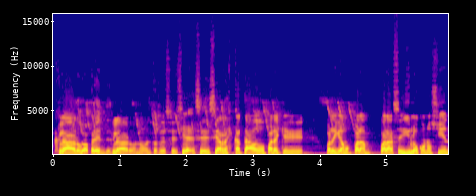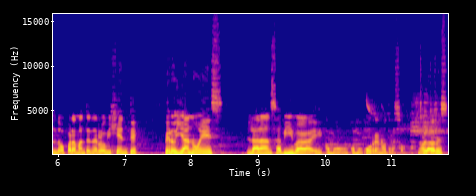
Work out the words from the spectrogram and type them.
claro, lo aprendes. Claro, ¿no? Entonces se, se- se- se ha rescatado para que, para, digamos, para, para seguirlo conociendo, para mantenerlo vigente, pero ya no es la danza viva eh, como, como ocurre en otras zonas. ¿no? Claro. Entonces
